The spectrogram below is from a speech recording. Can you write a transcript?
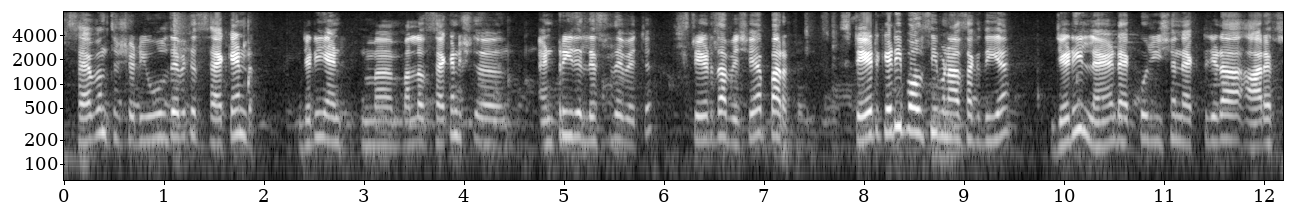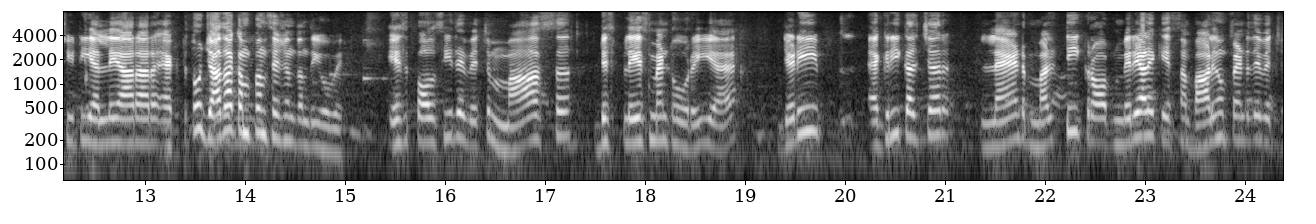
7th ਸ਼ਡਿਊਲ ਦੇ ਵਿੱਚ ਸੈਕੰਡ ਜਿਹੜੀ ਐਂ- ਮ- ਮਤਲਬ ਸੈਕੰਡ ਐਂਟਰੀ ਦੇ ਲਿਸਟ ਦੇ ਵਿੱਚ ਸਟੇਟ ਦਾ ਵਿਸ਼ਾ ਹੈ, ਪਰ ਸਟੇਟ ਕਿਹੜੀ ਪਾਲਿਸੀ ਬਣਾ ਸਕਦੀ ਹੈ? ਜਿਹੜੀ ਲੈਂਡ ਐਕੁਜੀਸ਼ਨ ਐਕਟ ਜਿਹੜਾ ਆਰਐਫਸੀਟੀ ਐਲਏਆਰਆਰ ਐਕਟ ਤੋਂ ਜ਼ਿਆਦਾ ਕੰਪਨਸੇਸ਼ਨ ਦਿੰਦੀ ਹੋਵੇ। ਇਸ ਪਾਲਿਸੀ ਦੇ ਵਿੱਚ ਮਾਸ ਡਿਸਪਲੇਸਮੈਂਟ ਹੋ ਰਹੀ ਹੈ। ਜਿਹੜੀ ਐਗਰੀਕਲਚਰ ਲੈਂਡ ਮਲਟੀ ਕ੍ਰੌਪ ਮੇਰੇ ਵਾਲੇ ਕੇਸਾਂ ਬਾਲਿਓ ਪਿੰਡ ਦੇ ਵਿੱਚ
